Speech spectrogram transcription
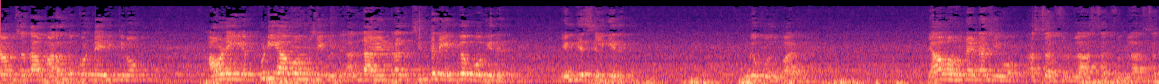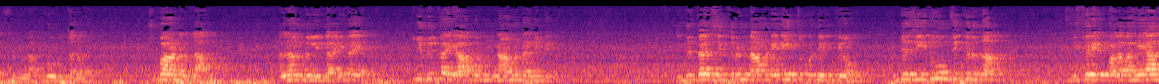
நாம் சதா மறந்து கொண்டே இருக்கிறோம். அவனை எப்படி ஞாபகம் செய்வது? அல்லாஹ் என்றால் சிந்தனை எங்க போகிறது? எங்கே செல்கிறது? எங்க போகுது பாருங்க. ஞாபகம்னா என்ன செய்வோம்? அஸ்தக்ஃபிருல்லா அஸ்தர் அஸ்தக்ஃபிருல்லா நூறு தடவை. சுபானந்தா அலமதுல்லா இதை இதுதான் ஞாபகம் நாம நினைக்கிறேன் இதுதான் ஜிக்ருன்னு நாம் நினைத்துக் கொண்டிருக்கிறோம். இந்த இதுவும் ஜிக்ரு தான் ஜிக்ரை பல வகையாக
